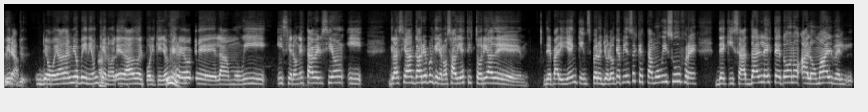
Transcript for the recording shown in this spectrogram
Mira, yo, voy a dar mi opinión que ah. no le he dado el porque yo creo que la movie hicieron esta versión y gracias Gabriel porque yo no sabía esta historia de, de Patty Jenkins, pero yo lo que pienso es que esta movie sufre de quizás darle este tono a lo Marvel,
